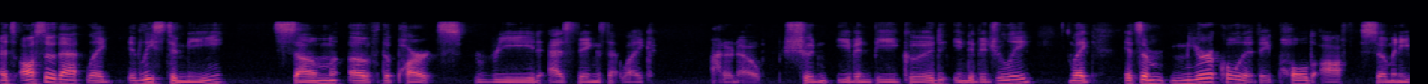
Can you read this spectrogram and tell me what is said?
It's also that like at least to me, some of the parts read as things that like I don't know, shouldn't even be good individually. Like it's a miracle that they pulled off so many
